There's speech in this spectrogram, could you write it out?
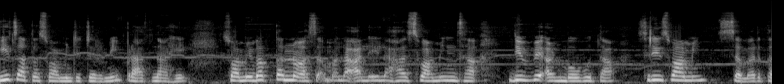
हीच आता स्वामींच्या चरणी प्रार्थना आहे. स्वामी भक्तांना असा मला आलेला हा स्वामींचा दिव्य अनुभव होता. श्री स्वामी समर्थ.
